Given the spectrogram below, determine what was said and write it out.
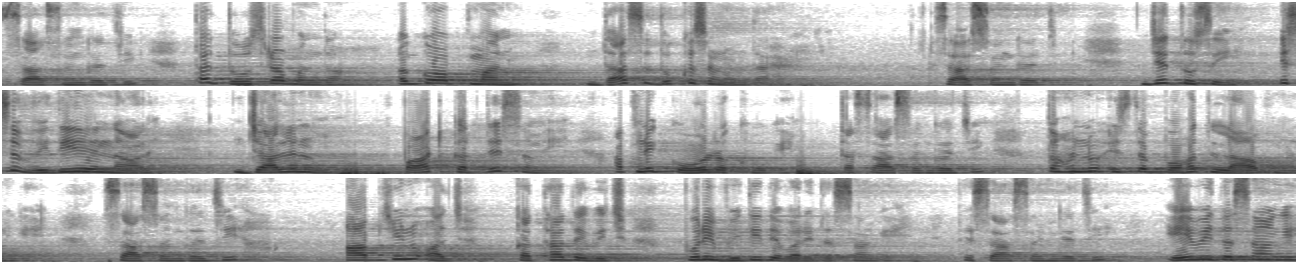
ਸਾਧ ਸੰਗਤ ਜੀ, ਤਾਂ ਦੂਸਰਾ ਬੰਦਾ ਅੱਗੋਂ ਆਪਾਂ ਨੂੰ 10 ਦੁੱਖ ਸੁਣਾਉਂਦਾ ਹੈ। ਸਾਧ ਸੰਗਤ ਜੀ, ਜੇ ਤੁਸੀਂ ਇਸ ਵਿਧੀ ਦੇ ਨਾਲ ਜਲ ਨੂੰ ਪਾਠ ਕਰਦੇ ਸਮੇਂ ਆਪਣੇ ਕੋਲ ਰੱਖੋਗੇ, ਤਾਂ ਸਾਧ ਸੰਗਤ ਜੀ, ਤੁਹਾਨੂੰ ਇਸ ਦੇ ਬਹੁਤ ਲਾਭ ਹੋਣਗੇ। ਸਾਧ ਸੰਗਤ ਜੀ, ਆਪ ਜੀ ਨੂੰ ਅੱਜ ਕਥਾ ਦੇ ਵਿੱਚ ਪੂਰੀ ਵਿਧੀ ਦੇ ਬਾਰੇ ਦੱਸਾਂਗੇ। ਤੇ ਸਾਧ ਸੰਗਤ ਜੀ, ਇਹ ਵੀ ਦੱਸਾਂਗੇ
